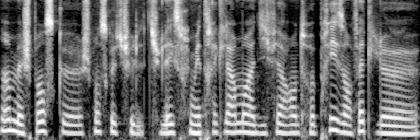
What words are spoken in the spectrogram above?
Non, mais je pense que je pense que tu, tu l'as exprimé très clairement à différentes reprises. En fait, le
